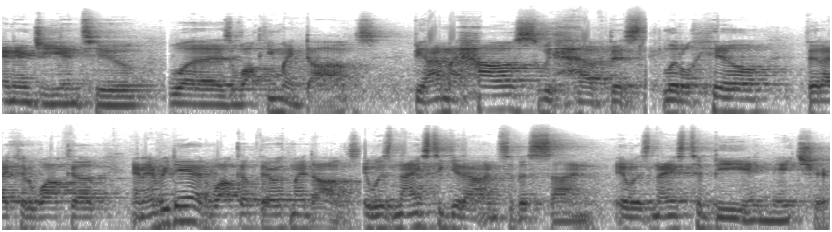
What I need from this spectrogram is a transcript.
energy into was walking my dogs. Behind my house, we have this little hill that I could walk up, and every day I'd walk up there with my dogs. It was nice to get out into the sun. It was nice to be in nature,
